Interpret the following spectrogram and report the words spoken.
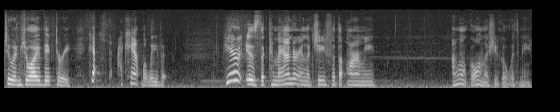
to enjoy victory. I can't believe it. Here is the commander and the chief of the army. I won't go unless you go with me.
